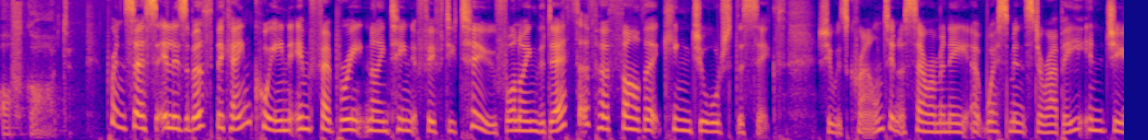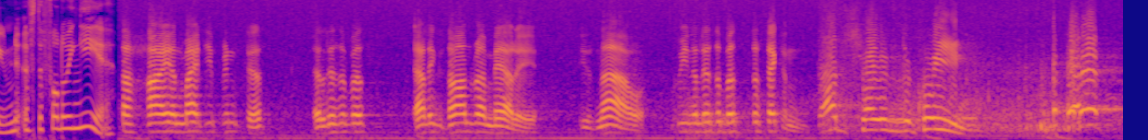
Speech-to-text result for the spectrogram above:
of God. Princess Elizabeth became Queen in February 1952 following the death of her father, King George VI. She was crowned in a ceremony at Westminster Abbey in June of the following year. The High and Mighty Princess Elizabeth Alexandra Mary is now Queen Elizabeth II. God save the Queen.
